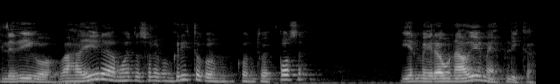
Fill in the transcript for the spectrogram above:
y le digo, ¿vas a ir a momento solo con Cristo con, con tu esposa? Y él me graba un audio y me explica.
